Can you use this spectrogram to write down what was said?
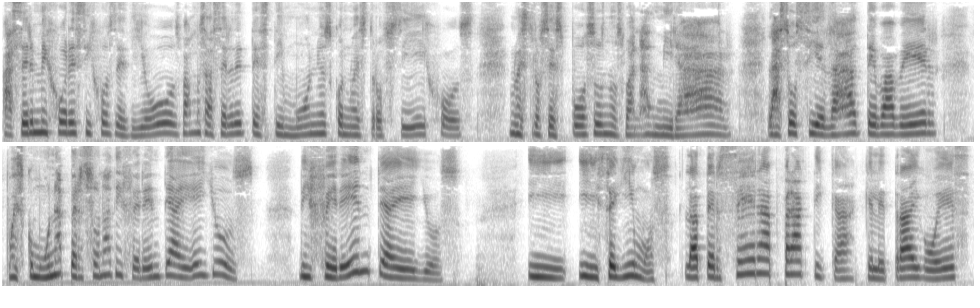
a ser mejores hijos de Dios, vamos a ser de testimonios con nuestros hijos, nuestros esposos nos van a admirar, la sociedad te va a ver pues como una persona diferente a ellos, diferente a ellos. Y, seguimos. La tercera práctica que le traigo es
